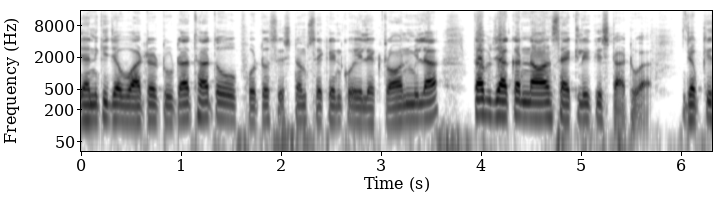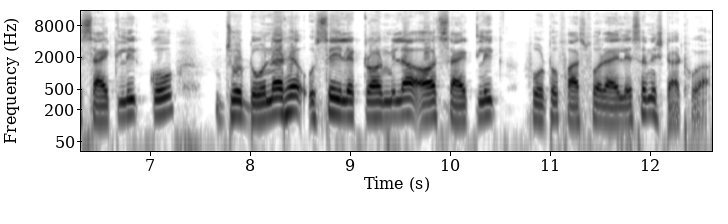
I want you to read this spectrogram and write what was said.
यानी कि जब वाटर टूटा था तो फ़ोटो सिस्टम सेकेंड को इलेक्ट्रॉन मिला, तब जाकर नॉन साइक्लिक स्टार्ट हुआ। जबकि साइक्लिक को जो डोनर है, उससे इलेक्ट्रॉन मिला और साइक्लिक फोटोफास्फोराइलेशन स्टार्ट हुआ।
